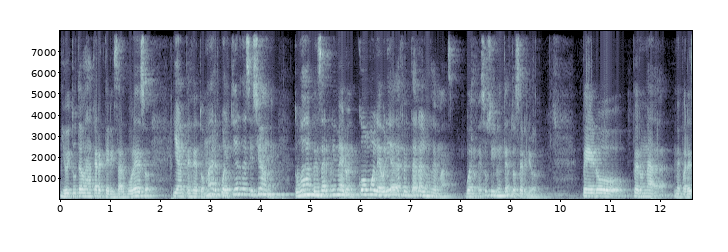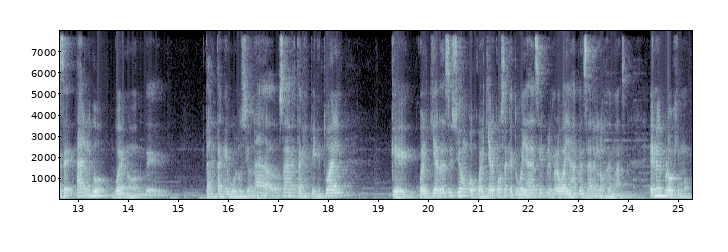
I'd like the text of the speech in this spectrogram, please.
Y hoy tú te vas a caracterizar por eso. Y antes de tomar cualquier decisión, tú vas a pensar primero en cómo le habría de afectar a los demás. Bueno, eso sí lo intento hacer yo. Pero, pero nada, me parece algo bueno, de, tan, tan evolucionado, ¿sabes? Tan espiritual, que cualquier decisión o cualquier cosa que tú vayas a decir, primero vayas a pensar en los demás, en el prójimo.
